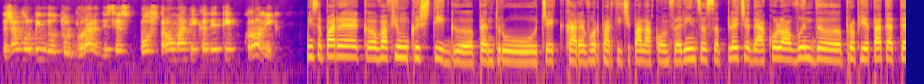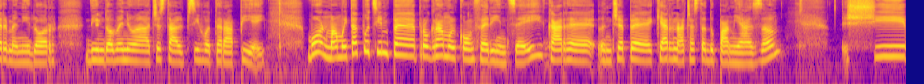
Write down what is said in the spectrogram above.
deja vorbim de o tulburare de stres post-traumatică de tip cronic. Mi se pare că va fi un câștig uh, pentru cei care vor participa la conferință să plece de acolo având uh, proprietatea termenilor din domeniul acesta al psihoterapiei. Bun, m-am uitat puțin pe programul conferinței care începe chiar în această după-amiază. și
